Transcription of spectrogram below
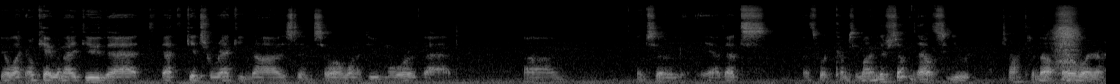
feel like okay, when I do that, that gets recognized, and so I want to do more of that. Um, and so, yeah, that's that's what comes to mind. There's something else you were talking about earlier.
